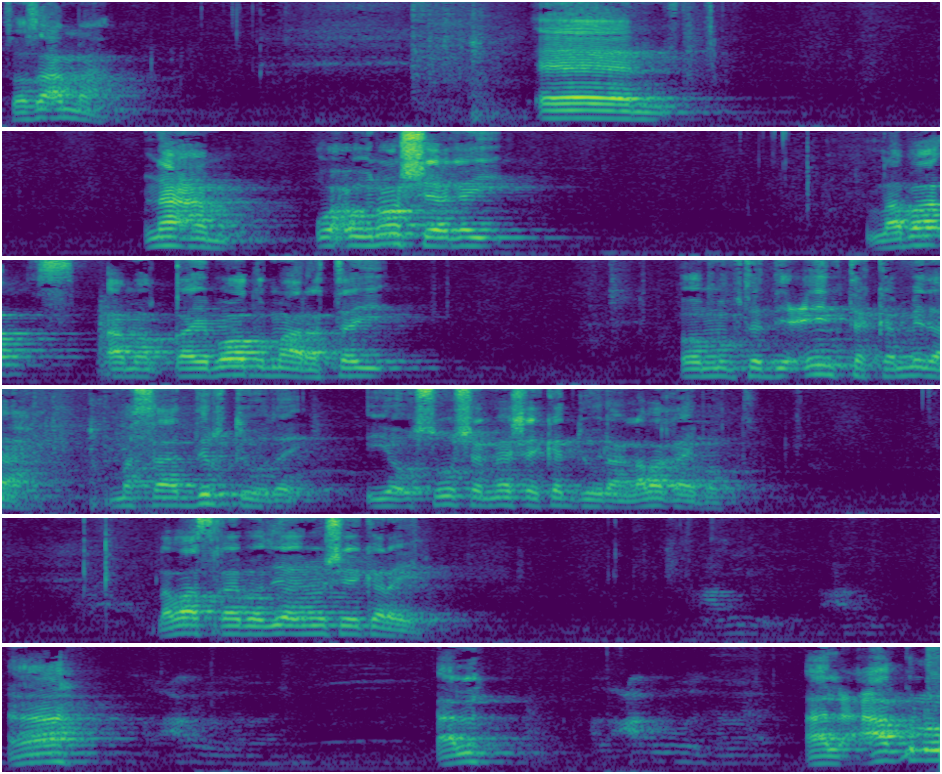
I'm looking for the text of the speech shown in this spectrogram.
soo sax maaha. Nacam wuxuu inoo sheegay laba ama qaybood maaragtay oo mubtadiciinta ka mid ah masaadirtooda iyo usuusha meeshay ka duulaan laba qaybood. Labadaas qaybood yaa inoo sheegi karaya al? Alcaqlu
